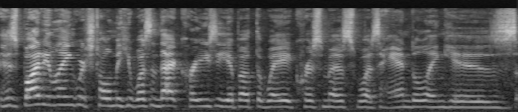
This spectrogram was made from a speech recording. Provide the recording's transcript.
his body language told me he wasn't that crazy about the way Christmas was handling his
